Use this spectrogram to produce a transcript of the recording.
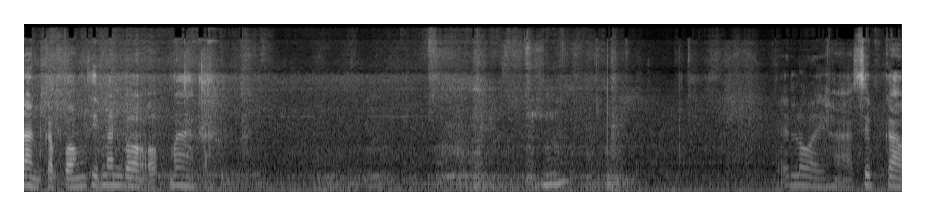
นั่นกระป๋องที่มันบ่ออกมากอะได้ร้อยหาสิบเก้า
